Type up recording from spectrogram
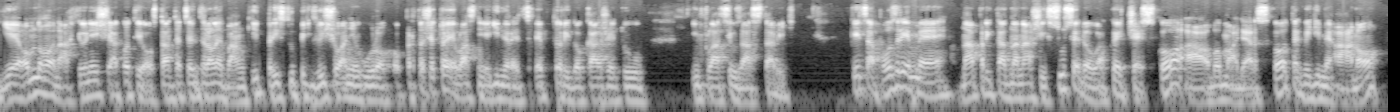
je o mnoho náchylnejšie ako tie ostatné centrálne banky pristúpiť k zvyšovaniu úrokov, pretože to je vlastne jediný recept, ktorý dokáže tú infláciu zastaviť. Keď sa pozrieme napríklad na našich susedov, ako je Česko alebo Maďarsko, tak vidíme áno,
